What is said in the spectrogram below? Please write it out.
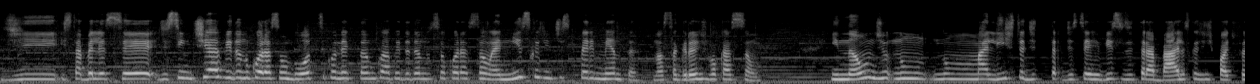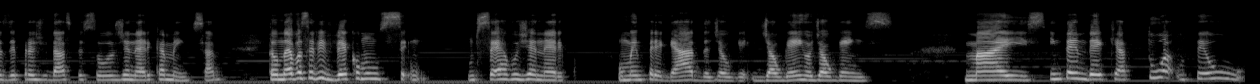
de estabelecer, de sentir a vida no coração do outro se conectando com a vida dentro do seu coração. É nisso que a gente experimenta nossa grande vocação. E não de, num, numa lista de, de serviços e trabalhos que a gente pode fazer para ajudar as pessoas genericamente, sabe? Então não é você viver como um, um servo genérico, uma empregada de alguém, de alguém ou de alguém, mas entender que a tua, o teu,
